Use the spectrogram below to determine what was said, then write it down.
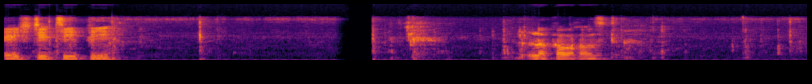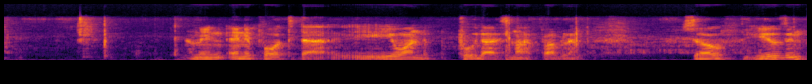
HTTP localhost. I mean any port that you want to put that's not a problem. So using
